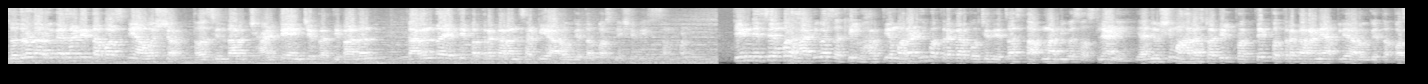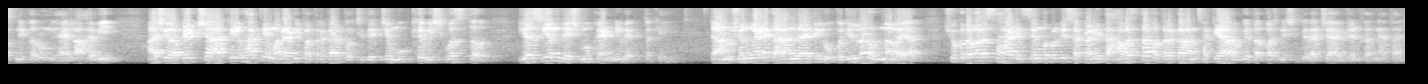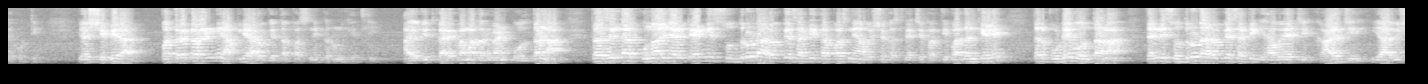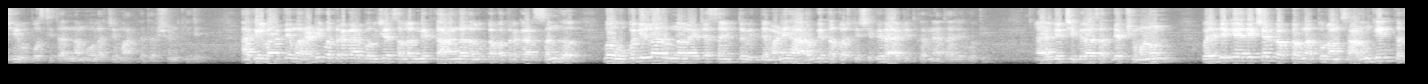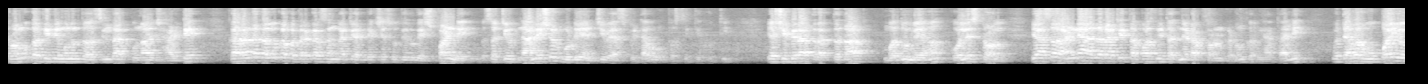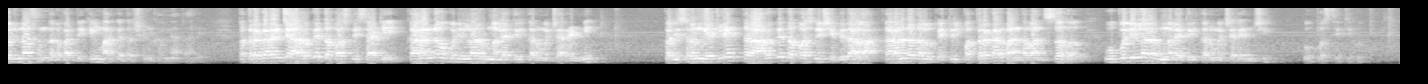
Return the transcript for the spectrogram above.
सुदृढ आरोग्यासाठी तपासणी आवश्यक. तहसीलदार झालटे यांचे प्रतिपादन कारंजा येथे पत्रकारांसाठी आरोग्य तपासणी शिबिर संपन्न. तीन डिसेंबर हा दिवस अखिल भारतीय मराठी पत्रकार परिषदेचा स्थापना दिवस असल्याने या दिवशी महाराष्ट्रातील प्रत्येक पत्रकाराने आपली आरोग्य तपासणी करून घ्यायला हवी अशी अपेक्षा अखिल भारतीय मराठी पत्रकार परिषदेचे मुख्य विश्वस्त एस एम देशमुख यांनी व्यक्त केली. त्या अनुषंगाने कारंजा येथील उपजिल्हा रुग्णालयात शुक्रवार सहा डिसेंबर रोजी सकाळी दहा वाजता पत्रकारांसाठी आरोग्य तपासणी शिबिराचे आयोजन करण्यात आले होते. या शिबिरात पत्रकारांनी आपली आरोग्य तपासणी करून घेतली. आयोजित कार्यक्रमादरम्यान बोलताना तहसीलदार कुणाल जलटे यांनी सुदृढ आरोग्यासाठी तपासणी आवश्यक असल्याचे प्रतिपादन केले. तर पुढे बोलताना त्यांनी सुदृढ आरोग्यासाठी घ्यावयाची काळजी याविषयी उपस्थितांना मोलाचे मार्गदर्शन केले. अखिल भारतीय मराठी पत्रकार परिषद संलग्नित कारंजा तालुका पत्रकार संघ व उपजिल्हा रुग्णालयाच्या संयुक्त विद्यमाने हे आरोग्य तपासणी शिबिर आयोजित करण्यात आले होते. आयोजित शिबिरास अध्यक्ष म्हणून वैद्यकीय अधीक्षक डॉक्टर नाथुराम साळुंखे तर प्रमुख अतिथी म्हणून तहसीलदार कुणाल झालटे कारंजा तालुका पत्रकार संघाचे अध्यक्ष सुधीर देशपांडे व सचिव ज्ञानेश्वर गुडे यांची व्यासपीठावर उपस्थिती होती. या शिबिरात रक्तदाब मधुमेह कोलेस्ट्रॉल यासह अन्य आजाराची तपासणी तज्ञ डॉक्टरांकडून करण्यात आली व त्यावर उपाययोजना संदर्भात देखील मार्गदर्शन करण्यात आले. पत्रकारांच्या आरोग्य तपासणीसाठी कारंजा उपजिल्हा रुग्णालयातील कर्मचाऱ्यांनी परिश्रम घेतले तर आरोग्य तपासणी शिबिराला कारंजा तालुक्यातील पत्रकार बांधवांसह उपजिल्हा रुग्णालयातील कर्मचाऱ्यांची उपस्थिती होती.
